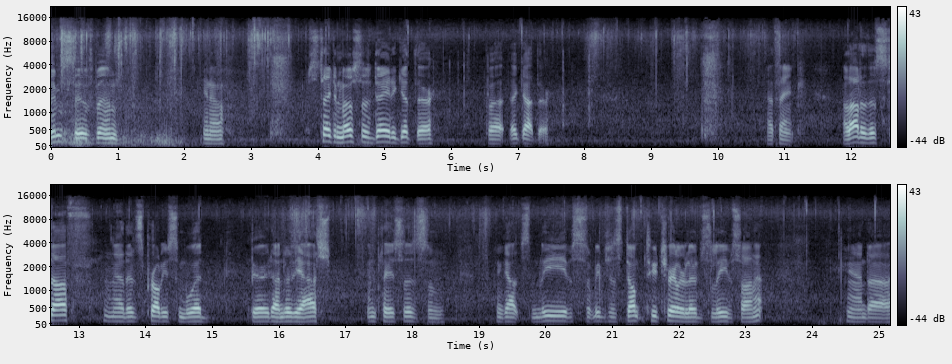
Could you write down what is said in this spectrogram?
seems to have been, you know, it's taken most of the day to get there, but it got there. I think. A lot of this stuff, know, there's probably some wood buried under the ash in places, and we got some leaves. We just dumped two trailer loads of leaves on it, and uh,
